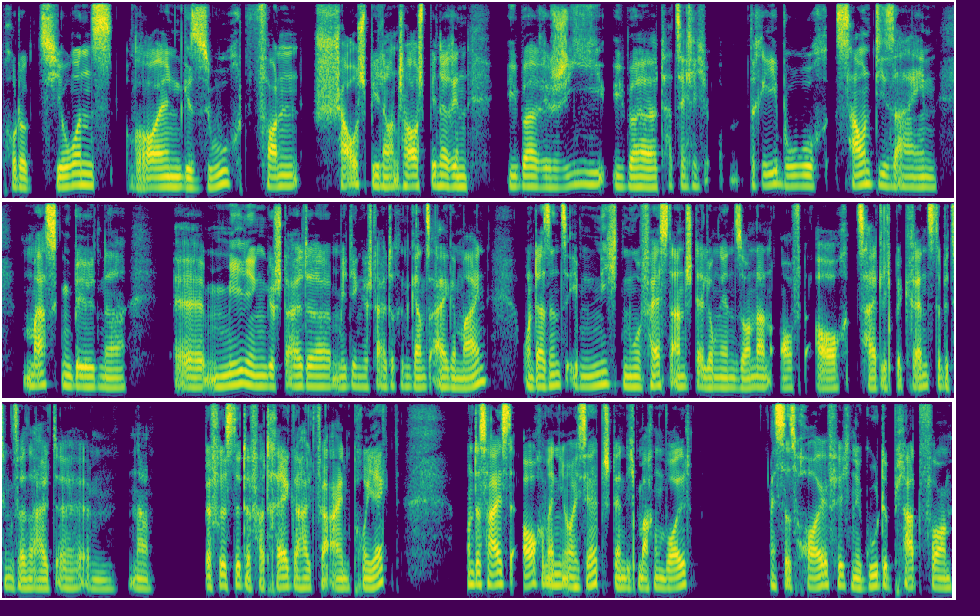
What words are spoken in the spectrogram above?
Produktionsrollen gesucht von Schauspieler und Schauspielerinnen über Regie, über tatsächlich Drehbuch, Sounddesign, Maskenbildner, äh, Mediengestalter, Mediengestalterin ganz allgemein. Und da sind es eben nicht nur Festanstellungen, sondern oft auch zeitlich begrenzte, beziehungsweise halt äh, ähm, na, befristete Verträge halt für ein Projekt. Und das heißt, auch wenn ihr euch selbstständig machen wollt, ist das häufig eine gute Plattform,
